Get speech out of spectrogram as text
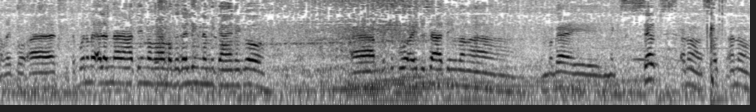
Okay po. At ito po na may alam na ng ating mga magagaling na mekaniko. Ah, ito po ay doon sa ating mga mga nag-self ano, self ano,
